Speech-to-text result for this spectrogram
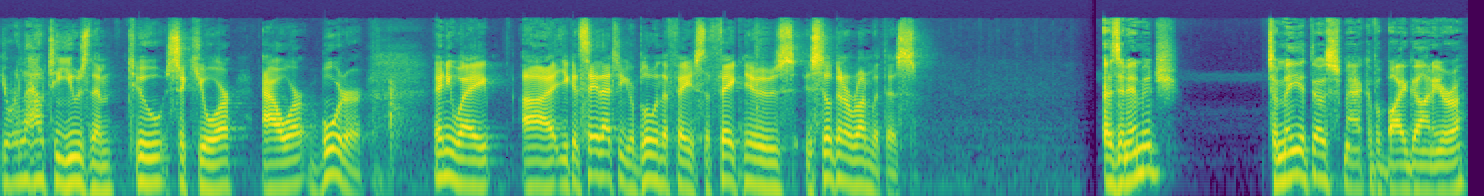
You're allowed to use them to secure our border. Anyway, uh, you can say that to you're blue in the face. The fake news is still going to run with this. As an image, to me, it does smack of a bygone era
